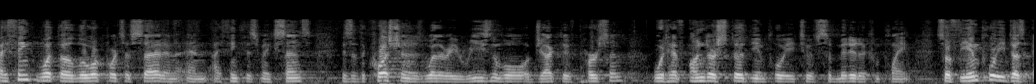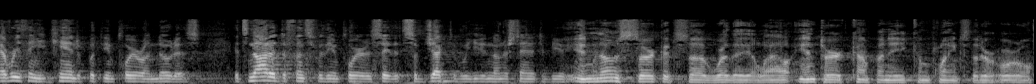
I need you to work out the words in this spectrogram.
I think what the lower courts have said, and, and I think this makes sense, is that the question is whether a reasonable, objective person would have understood the employee to have submitted a complaint. So if the employee does everything he can to put the employer on notice, it's not a defense for the employer to say that subjectively he didn't understand it to be a complaint. In those circuits uh, where they allow inter-company complaints that are oral,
